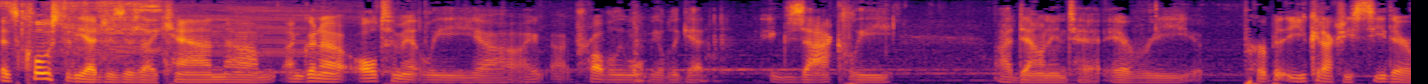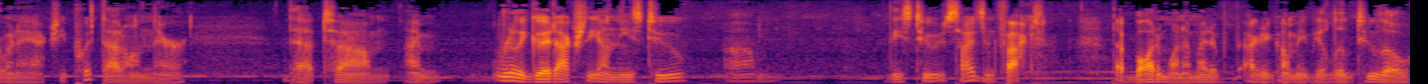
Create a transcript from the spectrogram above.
as close to the edges as I can. Um, I'm gonna ultimately uh, I, I, probably won't be able to get exactly uh, down into every purpose. You could actually see there when I actually put that on there that um, I'm really good actually on these two um, these two sides. In fact, that bottom one I might have actually gone maybe a little too low.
